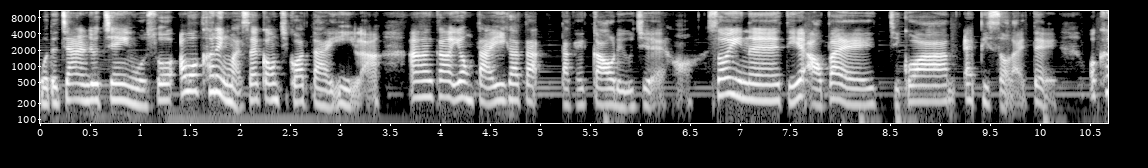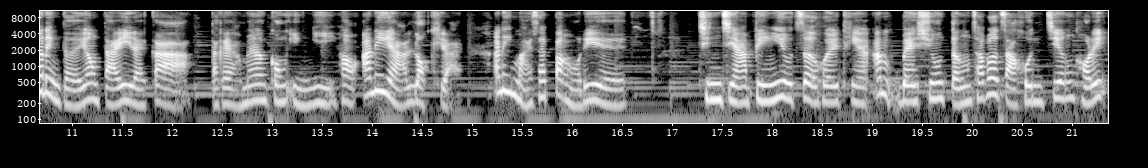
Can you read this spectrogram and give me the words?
我的家人就建议我说啊，我可能嘛是讲几挂台语啦，啊，刚用台语跟大大家交流一下哈。所以呢，伫后摆的几挂 episode 来对，我可能得用台语来教大家后面讲英语吼。啊，你啊录起来，啊，你嘛使放互你的亲戚朋友做伙听，啊，袂伤长，差不多十分钟，互你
